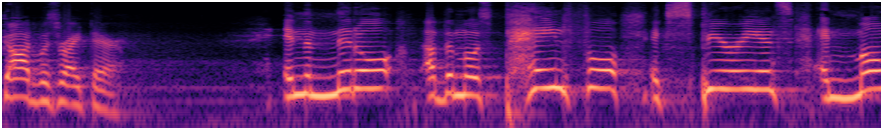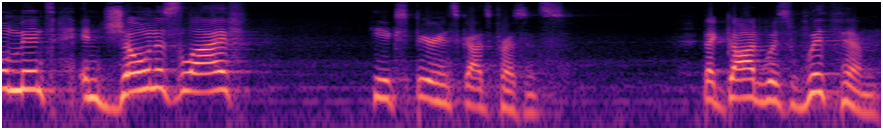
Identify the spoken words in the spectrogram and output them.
God was right there in the middle of the most painful experience and moment in Jonah's life, he experienced God's presence. That God was with him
